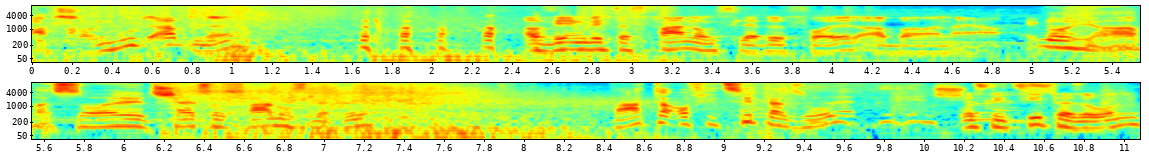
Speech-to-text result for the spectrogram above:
Geht schon gut ab, ne? aber wir haben gleich das Fahndungslevel voll, aber naja. egal. Oh ja, was soll's. Scheiß aufs Fahndungslevel. Warte auf die Zielperson. Wo ist die Zielperson?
